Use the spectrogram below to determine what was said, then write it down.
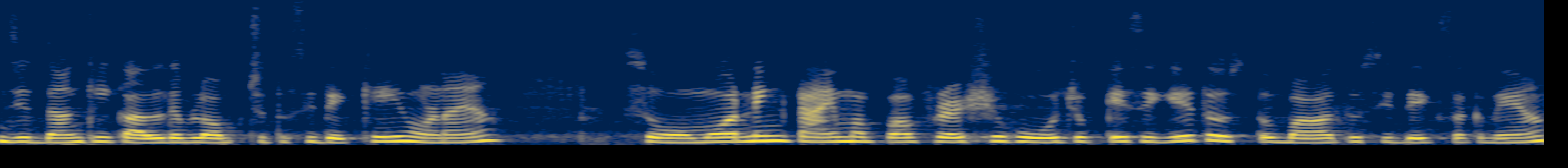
ਜਿੱਦਾਂ ਕਿ ਕੱਲ ਦੇ ਵਲੌਗ 'ਚ ਤੁਸੀਂ ਦੇਖਿਆ ਹੀ ਹੋਣਾ ਆ ਸੋ ਮਾਰਨਿੰਗ ਟਾਈਮ ਆਪਾਂ ਫਰੈਸ਼ ਹੋ ਚੁੱਕੇ ਸੀਗੇ ਤੇ ਉਸ ਤੋਂ ਬਾਅਦ ਤੁਸੀਂ ਦੇਖ ਸਕਦੇ ਆ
